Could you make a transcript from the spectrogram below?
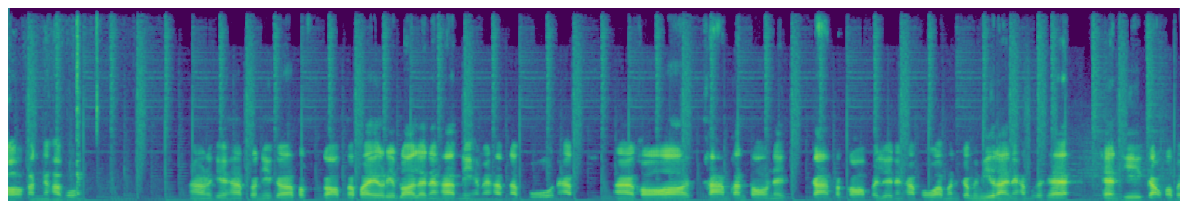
ต่อกันนะครับผม เอาโอเคครับตอนนี้ก็ประกอบเข้าไปเรียบร้อยแล้วนะครับนี่เห็นไหมครับนับโบนะครับอขอข้ามขั้นตอนในการประกอบไปเลยนะครับ เพราะว่ามันก็ไม่มีอะไรนะครับก็แค่แทนที่เก่าเข้าไป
